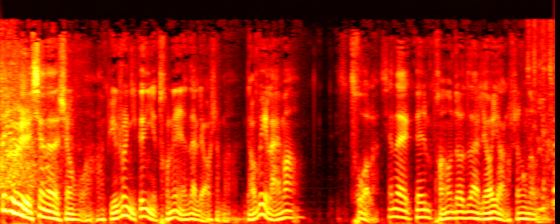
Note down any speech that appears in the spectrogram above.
这就是现在的生活啊。比如说你跟你同龄人在聊什么？聊未来吗？错了，现在跟朋友都在聊养生的问题。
